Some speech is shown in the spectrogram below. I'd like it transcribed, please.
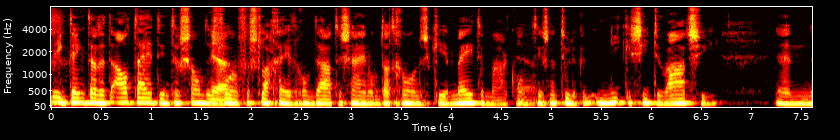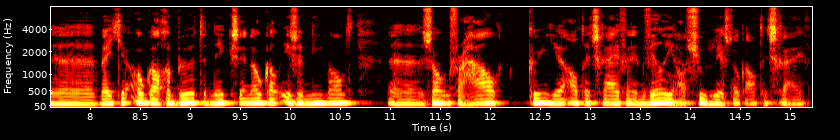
ik denk dat het altijd interessant is Ja. voor een verslaggever om daar te zijn, om dat gewoon eens een keer mee te maken. Want Ja. het is natuurlijk een unieke situatie. En eh, weet je, ook al gebeurt er niks en ook al is er niemand, eh, zo'n verhaal kun je altijd schrijven en wil je als journalist ook altijd schrijven.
